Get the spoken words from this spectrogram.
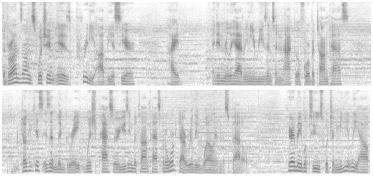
the Bronzong switching is pretty obvious here. I I didn't really have any reason to not go for Baton Pass. Togekiss isn't the great Wish Passer using Baton Pass, but it worked out really well in this battle. Here I'm able to switch immediately out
